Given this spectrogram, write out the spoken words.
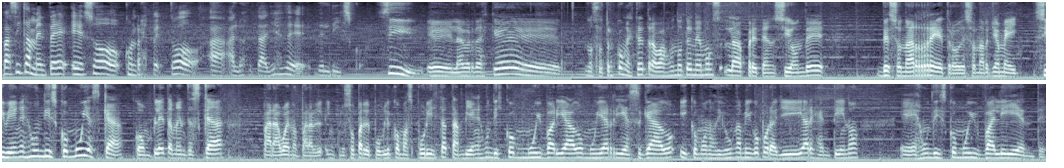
básicamente eso con respecto a, los detalles del disco. Sí, eh, la verdad es que nosotros con este trabajo no tenemos la pretensión de, sonar retro, de sonar Jamaica. Si bien es un disco muy ska, completamente ska, para bueno, para incluso para el público más purista, también es un disco muy variado, muy arriesgado y como nos dijo un amigo por allí argentino, eh, es un disco muy valiente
